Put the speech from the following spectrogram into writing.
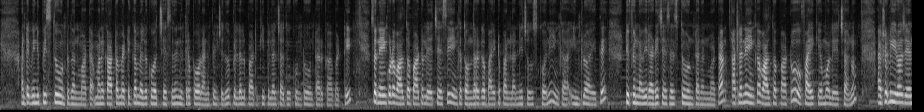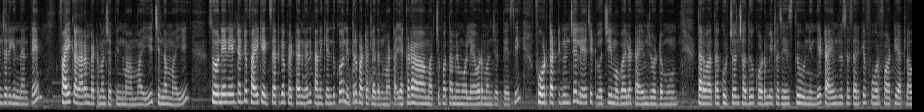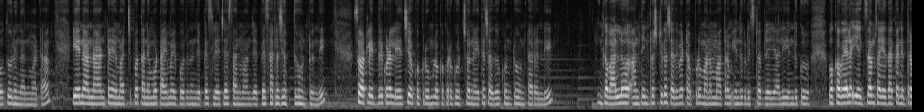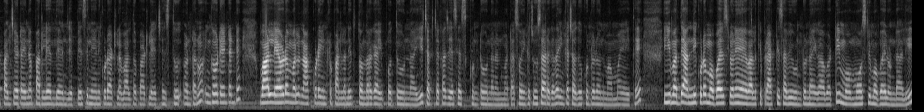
అంటే వినిపిస్తూ ఉంటుంది అనమాట మనకు ఆటోమేటిక్గా మెలకు వచ్చేస్తుంది నిద్రపోవాలనిపించదు. పిల్లల పాటికి పిల్లలు చదువుకుంటూ ఉంటారు కాబట్టి. సో నేను కూడా వాళ్ళతో పాటు లేచేసి ఇంకా తొందరగా బయట పనులన్నీ చూసుకొని ఇంకా ఇంట్లో అయితే టిఫిన్ అవి రెడీ చేసేస్తూ ఉంటానన్నమాట. అట్లనే ఇంకా వాళ్ళతో పాటు ఫైవ్కి ఏమో లేచాను. యాక్చువల్లీ ఈరోజు ఏం జరిగిందంటే ఫైవ్కి అలారం పెట్టమని చెప్పింది మా అమ్మాయి చిన్న అమ్మాయి సో నేను ఏంటంటే ఫైవ్కి ఎగ్జాక్ట్గా పెట్టాను కానీ తనకి ఎందుకో నిద్ర పట్టట్లేదు అనమాట ఎక్కడ మర్చిపోతామేమో లేవడం అని చెప్పేసి ఫోర్ థర్టీ నుంచే లేచి వచ్చి మొబైల్లో టైం చూడడము తర్వాత కూర్చొని చదువుకోవడం ఇట్లా చేస్తూ ఉన్నింది టైం చూసేసరికి ఫోర్ ఫార్టీ అట్లా అవుతూ ఉన్నింది అనమాట ఏనన్నా అంటే నేను మర్చిపోతానేమో టైం అయిపోతుందని చెప్పేసి లేచేస్తాను అని చెప్పేసి అట్లా చెప్తూ ఉంటుంది. సో అట్లా ఇద్దరు కూడా లేచి ఒక్కొక్క రూమ్లో ఒక్కొక్కరు కూర్చొని అయితే చదువుకుంటూ ఉంటారండి. ఇంకా వాళ్ళు అంత ఇంట్రెస్ట్గా చదివేటప్పుడు మనం మాత్రం ఎందుకు డిస్టర్బ్ చేయాలి? ఎందుకు ఒకవేళ ఈ ఎగ్జామ్స్ అయ్యేదాకా నిద్ర పంచేటైనా పర్లేదులే అని చెప్పేసి నేను కూడా అట్లా వాళ్ళతో పాటు లేచేస్తూ ఉంటాను. ఇంకొకటి ఏంటంటే వాళ్ళు లేవడం వల్ల నాకు కూడా ఇంట్లో పనులు అనేది తొందరగా అయిపోతూ ఉన్నాయి. చకచకా చేసేసుకుంటూ ఉన్నాను అనమాట సో ఇంకా చూసారు కదా ఇంకా చదువుకుంటూనే ఉంది మా అమ్మాయి అయితే. ఈ మధ్య అన్నీ కూడా మొబైల్స్లోనే వాళ్ళకి ప్రాక్టీస్ అవి ఉంటున్నాయి కాబట్టి మో మోస్ట్లీ మొబైల్ ఉండాలి.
